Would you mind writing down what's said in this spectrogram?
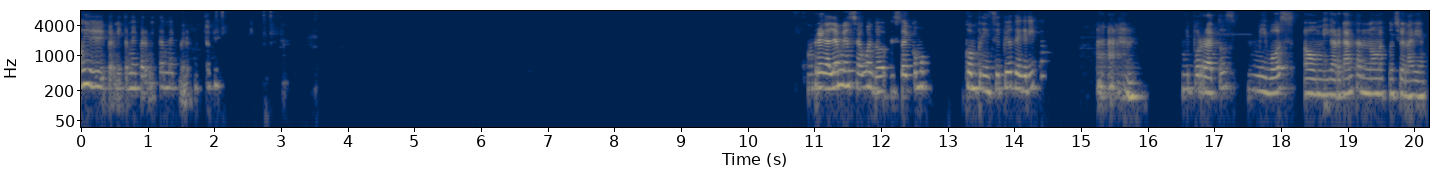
Uy, uy, uy, permítame, permítame, permítame. Regálame un segundo, estoy como con principios de gripa. Y por ratos mi voz o mi garganta no me funciona bien.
